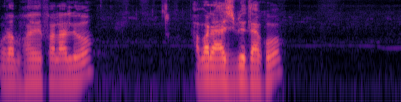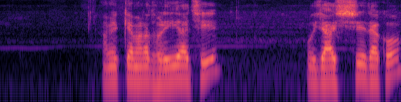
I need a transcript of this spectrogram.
ওরা ভয়ে পালালো। আবার আসবে, দেখো। আমি ক্যামেরা ধরেই আছি। ওই যে আসছে, দেখো।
